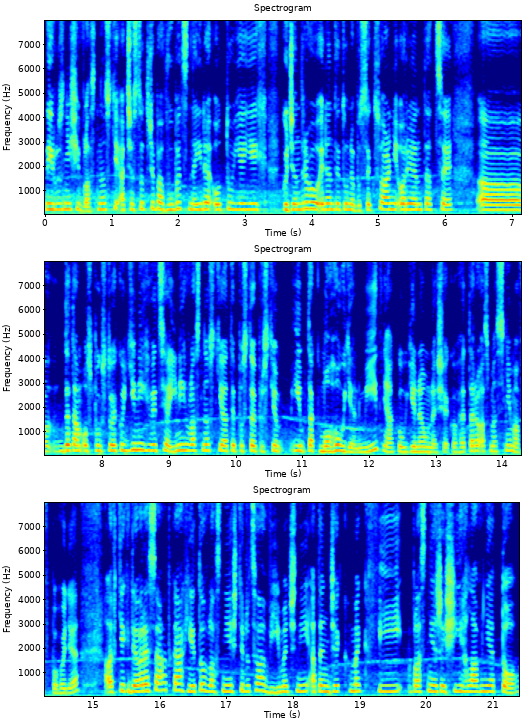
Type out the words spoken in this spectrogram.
nejrůznější vlastnosti a často třeba vůbec nejde o tu jejich jako genderovou identitu nebo sexuální orientaci. Uh, jde tam o spoustu jako jiných věcí a jiných vlastností a ty postavy prostě jim tak mohou jen mít nějakou jinou než jako hetero a jsme s nima v pohodě. Ale v těch devadesátkách je to vlastně ještě docela výjimečný a ten Jack McPhee vlastně řeší hlavně to. Uh,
